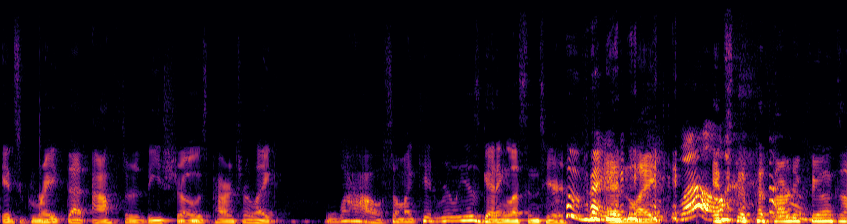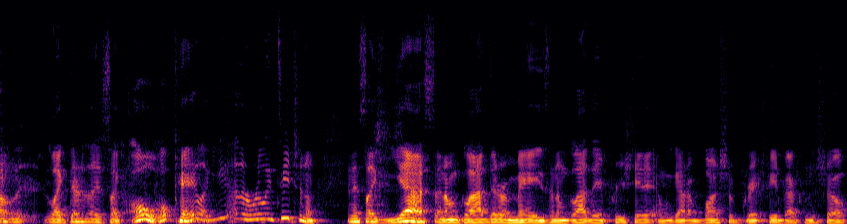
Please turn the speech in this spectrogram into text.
it's great that after these shows, parents are like, "Wow, so my kid really is getting lessons here," Right. and like Well. it's the cathartic feeling because I'm like they're just like, oh, okay, like you guys are really teaching them, and it's like yes, and I'm glad they're amazed, and I'm glad they appreciate it, and we got a bunch of great feedback from the show.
